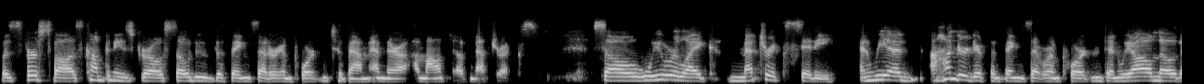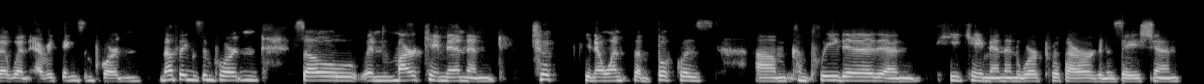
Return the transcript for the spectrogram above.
was first of all, as companies grow, so do the things that are important to them and their amount of metrics. So we were like metric city and we had a hundred different things that were important and we all know that when everything's important nothing's important. So when mark came in and took you know once the book was um, completed and he came in and worked with our organization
